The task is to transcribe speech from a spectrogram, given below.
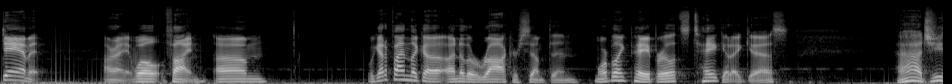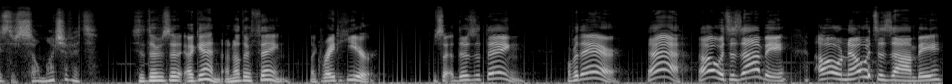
Damn it. All right, well, fine. Um, we got to find like a, another rock or something. More blank paper. Let's take it, I guess. Ah, geez, there's so much of it. So there's, a, again, another thing. Like right here. There's a, there's a thing. Over there. Ah! Oh, it's a zombie. Oh, no, it's a zombie.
